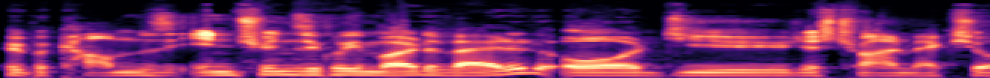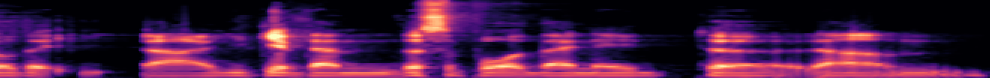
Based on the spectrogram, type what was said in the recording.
who becomes intrinsically motivated, or do you just try and make sure that uh, you give them the support they need to um,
